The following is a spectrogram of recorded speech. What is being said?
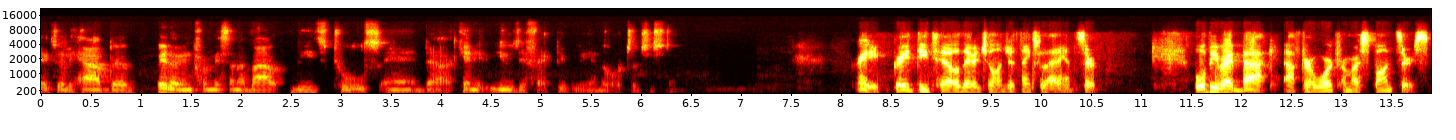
actually have the better information about these tools and uh, can use effectively in the orchard system. Great, great detail there, Jhalendra. Thanks for that answer. We'll be right back after a word from our sponsors.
